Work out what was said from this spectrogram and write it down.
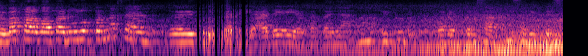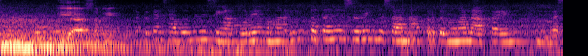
Coba kalau bapak dulu pernah saya eh, itu dari adek ya katanya, nah itu Pak dokter sana sering ke Singapura. Iya sering. Tapi kan saya bilang Singapura kemarin, iya katanya sering ke sana pertemuan apa ini. Pas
